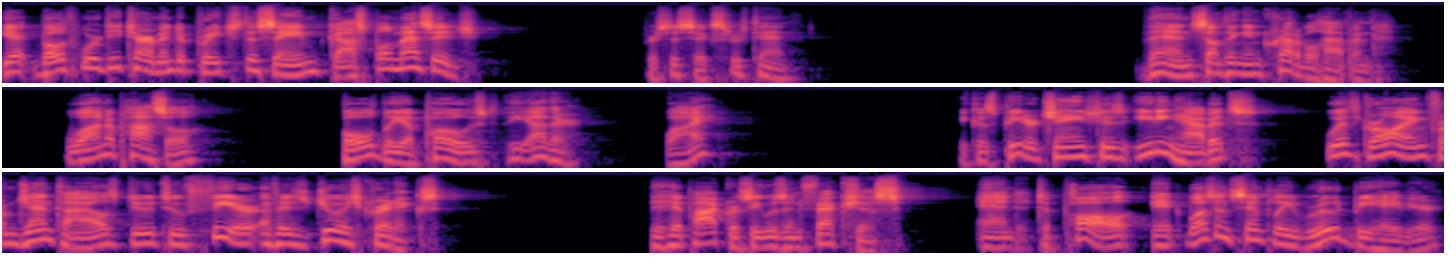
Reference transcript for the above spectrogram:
yet both were determined to preach the same gospel message. Verses 6 through 10. Then something incredible happened. One apostle boldly opposed the other. Why? Because Peter changed his eating habits, withdrawing from Gentiles due to fear of his Jewish critics. The hypocrisy was infectious, and to Paul, it wasn't simply rude behavior.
